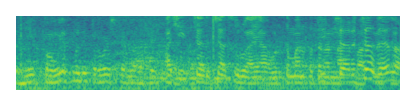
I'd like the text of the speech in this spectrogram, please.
प्रवेश करणार असेल. अशी चर्चा सुरू आहे वर्तमानपत्रांना. चर्चाच आहे ना.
